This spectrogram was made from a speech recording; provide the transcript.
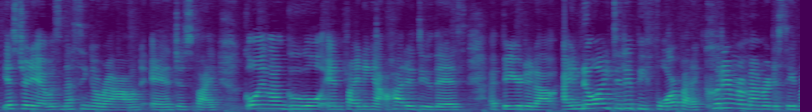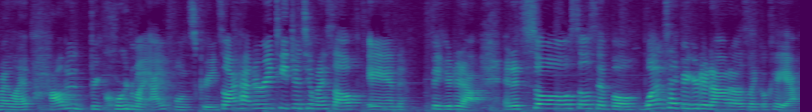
yesterday I was messing around and just by going on Google and finding out how to do this, I figured it out. I know I did it before but I couldn't remember to save my life how to record my iPhone screen. So I had to reteach it to myself and figured it out. And it's so, so simple. Once I figured it out, I was like, okay, yeah,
